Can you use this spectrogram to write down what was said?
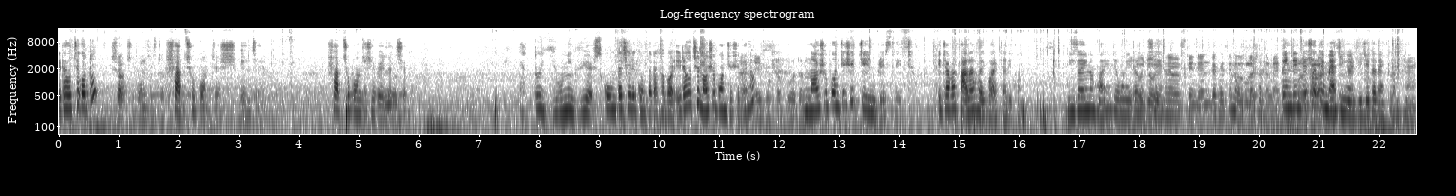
এটা হচ্ছে কত? 750 টাকা। সাতশো পঞ্চাশ এই যে। সাতশো পঞ্চাশে পেয়ে যাচ্ছেন। এত ইউনিক ভিয়ার্স কোনটা ছেড়ে কোনটা দেখাবো? আর এটা হচ্ছে নয়শো পঞ্চাশে তাই না? বোর্ডটা নয়শো পঞ্চাশের চেইন ব্রেসলেট এটা আবার কালার হয় কয়েকটা দেখুন। ডিজাইনও হয় যেমন এটা হচ্ছে পেন্ডেন্টের সাথে ম্যাচিং আর কি যেটা দেখলাম হ্যাঁ।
